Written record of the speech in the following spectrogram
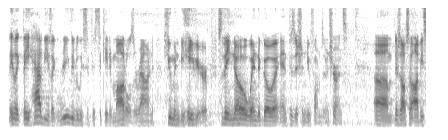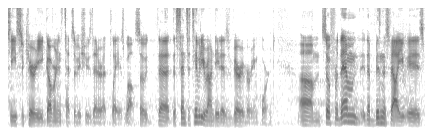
they, like, they have these like really, really sophisticated models around human behavior, so they know when to go and position new forms of insurance. Um, there's also obviously security, governance types of issues that are at play as well. So the, the sensitivity around data is very, very important. Um, so for them, the business value is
